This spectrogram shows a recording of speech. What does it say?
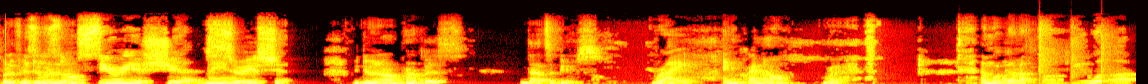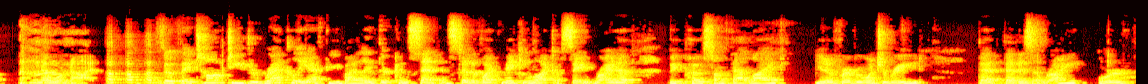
But if you're This doing is it some on serious shit, man. serious shit, if you're doing it on purpose, that's abuse. Right. And criminal. Right. And we're going to fuck you up. No, we're not. So if they talk to you directly after you violate their consent, instead of like making like a say write up big post on FetLife, you know, for everyone to read, that that isn't right, or it,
